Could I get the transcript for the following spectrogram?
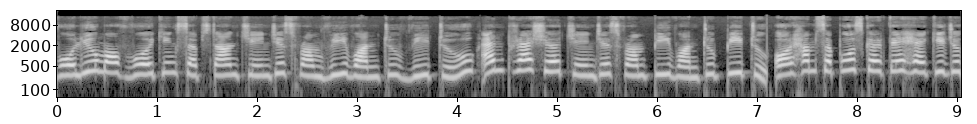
volume of working substance changes from V one to V two and pressure changes from P one to P two और हम सपोज़ करते हैं कि जो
